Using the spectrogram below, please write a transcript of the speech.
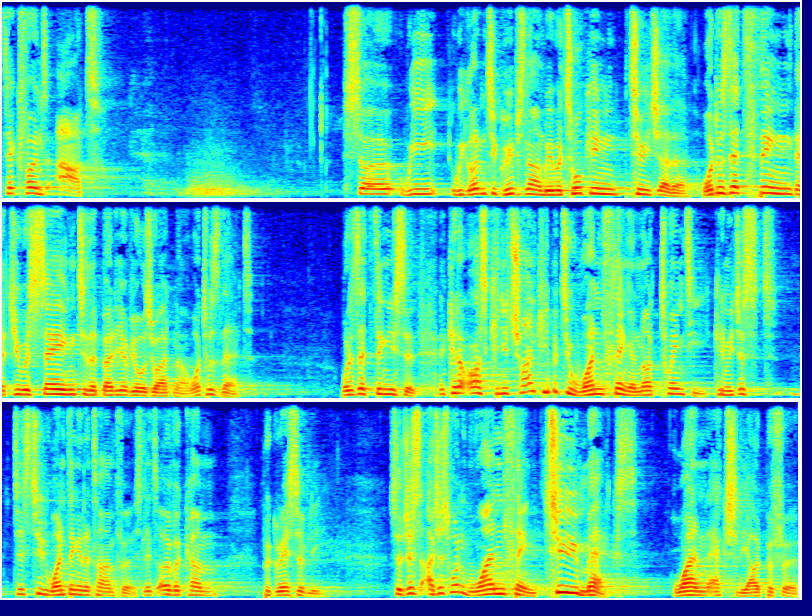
Take phones out. So we, we got into groups now and we were talking to each other. What was that thing that you were saying to that buddy of yours right now? What was that? What is that thing you said? And can I ask, can you try and keep it to one thing and not 20? Can we just, just do one thing at a time first? Let's overcome progressively. So just, I just want one thing, two max. One, actually, I would prefer.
